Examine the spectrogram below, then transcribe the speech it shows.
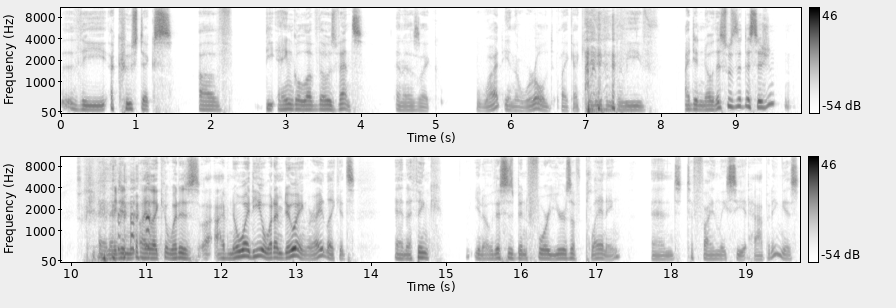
the acoustics of the angle of those vents. And I was like, what in the world? Like, I can't even believe I didn't know this was a decision and I didn't. I like what is. I have no idea what I'm doing. Right, like it's, and I think you know this has been four years of planning, and to finally see it happening is,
